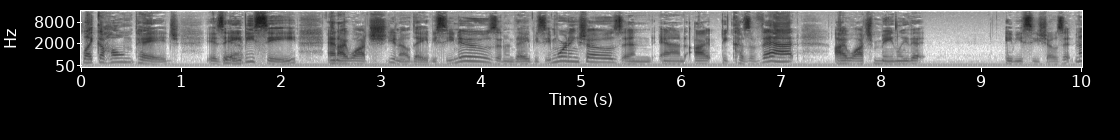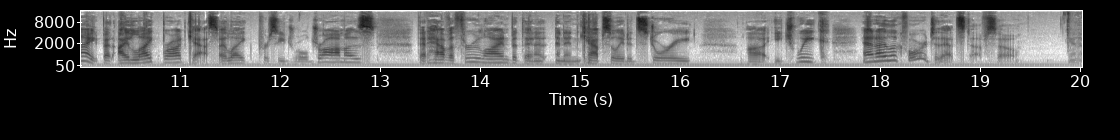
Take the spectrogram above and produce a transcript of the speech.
like a homepage, is Yeah. ABC, and I watch you know the ABC News and the ABC morning shows, and and I because of that I watch mainly the ABC shows at night, but I like broadcast. I like procedural dramas that have a through line, but then an encapsulated story uh, each week, and I look forward to that stuff. So, you know,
